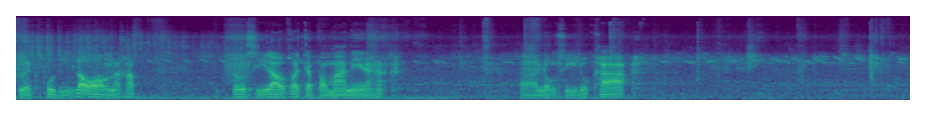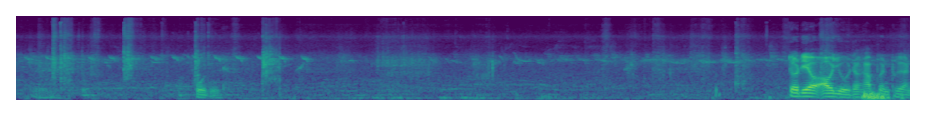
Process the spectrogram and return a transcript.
เกิดฝุ่นละอองนะครับ โรงสีเราก็จะประมาณนี้นะฮะอ่าโรงสีลูกค้าฝุ่นตัวเดียวเอาอยู่นะครับเพื่อน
